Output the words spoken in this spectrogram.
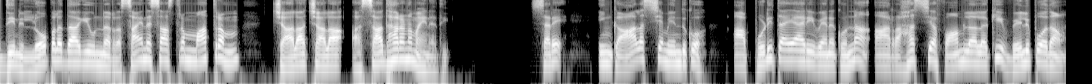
దీని లోపల దాగి ఉన్న రసాయనశాస్త్రం మాత్రం చాలా చాలా అసాధారణమైనది. సరే ఇంక ఆలస్యమెందుకో ఆ పొడి తయారీ వెనకున్న ఆ రహస్య ఫార్ములాలకి వెళ్ళిపోదాం.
